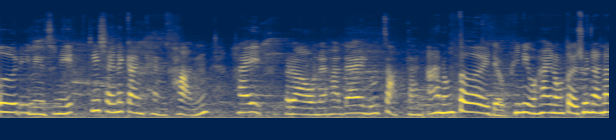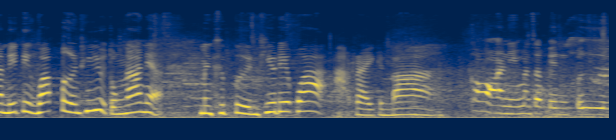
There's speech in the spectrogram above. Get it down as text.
ปืนอีกหนึ่งชนิดที่ใช้ในการแข่งขันให้เรานะคะได้รู้จักกันอ่าน้องเตยเดี๋ยวพี่นิวให้น้องเตยช่วยแนะนำนิดนึงว่าปืนที่อยู่ตรงหน้าเนี่ยมันคือปืนที่เรียกว่าอะไรกันบ้าง ก็อันนี้มันจะเป็นปืน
